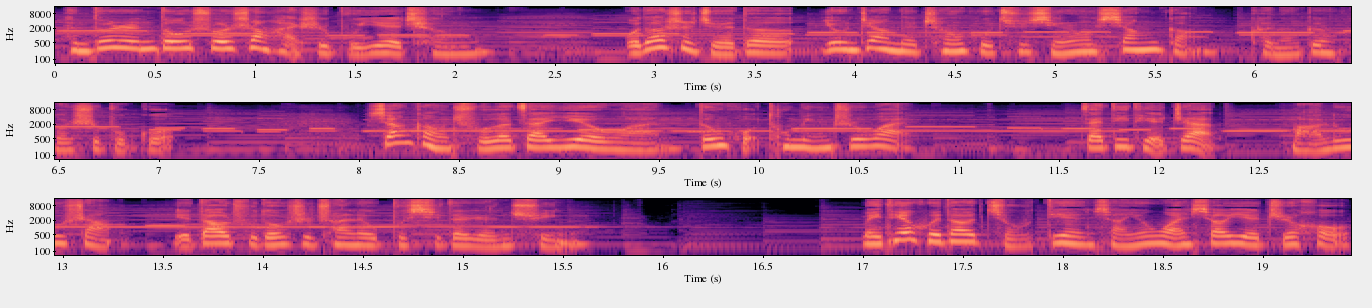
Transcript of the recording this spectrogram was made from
很多人都说上海是不夜城，我倒是觉得用这样的称呼去形容香港可能更合适不过。香港除了在夜晚灯火通明之外，在地铁站、马路上也到处都是川流不息的人群。每天回到酒店享用完宵夜之后，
